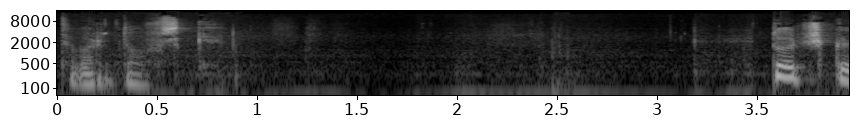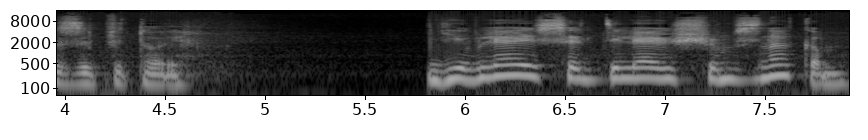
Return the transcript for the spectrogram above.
Твардовский. Точка запятой, являясь отделяющим знаком,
